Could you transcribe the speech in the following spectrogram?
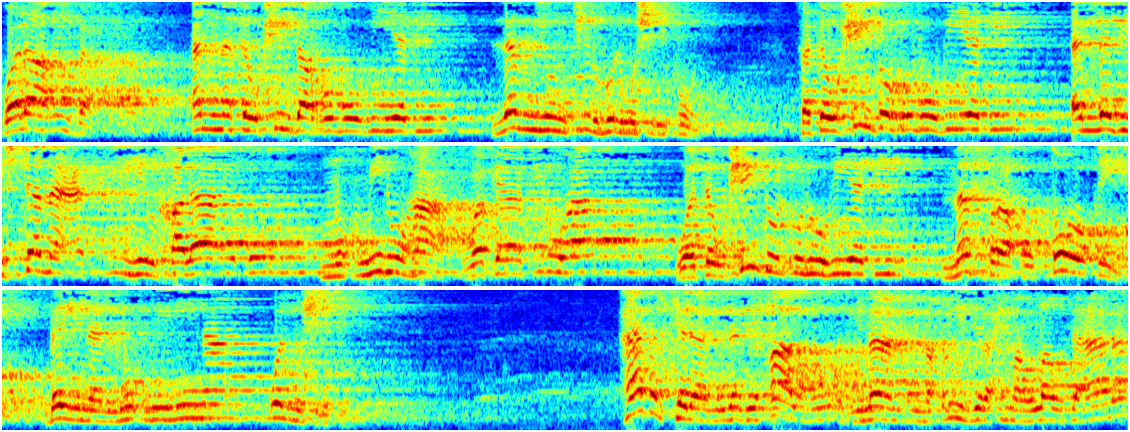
ولا ريب أن توحيد الربوبية لم ينكره المشركون. فتوحيد الربوبية الذي اجتمعت فيه الخلائق مؤمنها وكافرها وتوحيد الألوهية مفرق الطرق بين المؤمنين والمشركين. هذا الكلام الذي قاله الإمام المقريزي رحمه الله تعالى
